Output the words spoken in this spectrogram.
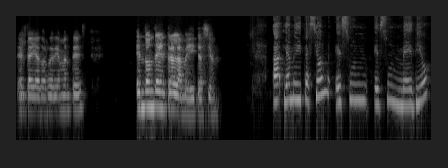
el, tallador de diamantes, ¿en dónde entra la meditación? Ah, la meditación es un, es un medio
